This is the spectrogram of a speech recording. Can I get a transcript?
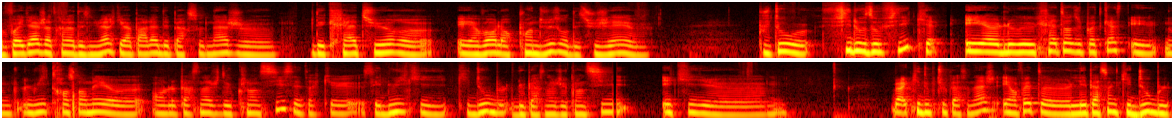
voyage à travers des univers, qui va parler à des personnages, des créatures, et avoir leur point de vue sur des sujets plutôt euh, philosophiques. Et euh, le créateur du podcast est donc lui transformé euh, en le personnage de Clancy, c'est-à-dire que c'est lui qui, qui double le personnage de Clancy et qui, bah, qui double tout le personnage. Et en fait, les personnes qui doublent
